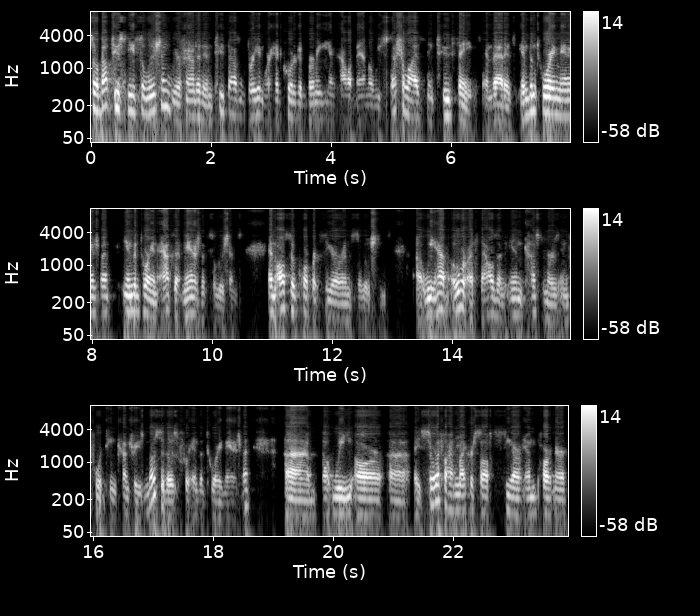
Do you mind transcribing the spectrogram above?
So about 2B Solutions, we were founded in 2003 and we're headquartered in Birmingham, Alabama. We specialize in two things, and that is inventory management, inventory and asset management solutions, and also corporate CRM solutions. Uh, we have over a thousand end customers in 14 countries, most of those for inventory management. Uh, but we are uh, a certified Microsoft CRM partner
